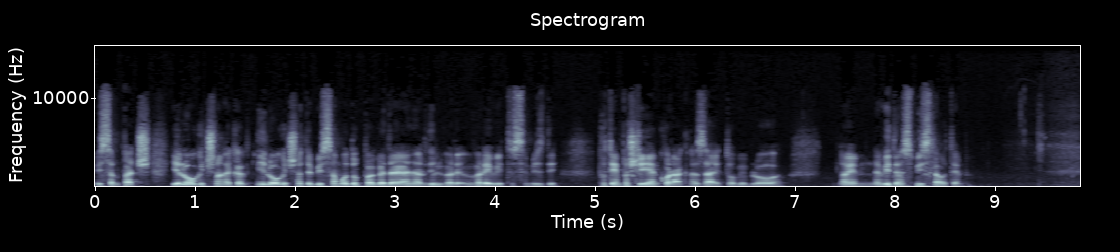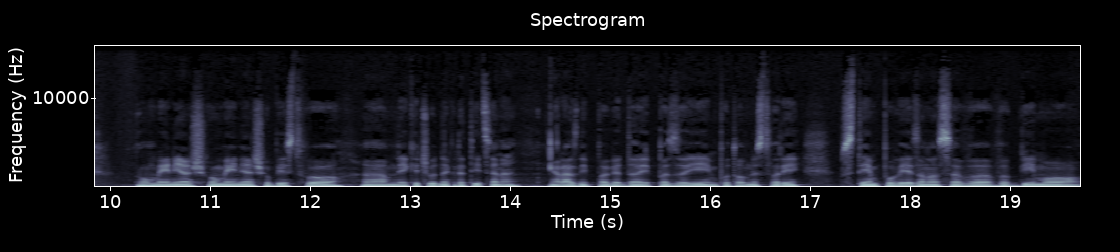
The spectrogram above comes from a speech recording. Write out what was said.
Mislim pač, je logično, nekako ni logično, da bi samo do PGD-ja naredili v, v Revitu, se mi zdi. Potem pa šli en korak nazaj, to bi bilo, ne vem, ne vidim smisla v tem. Omenjaš, omenjaš v bistvu um, neke čudne kratice, ne? razni PGD, PZI in podobne stvari. S tem povezano se v, v BIM-u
